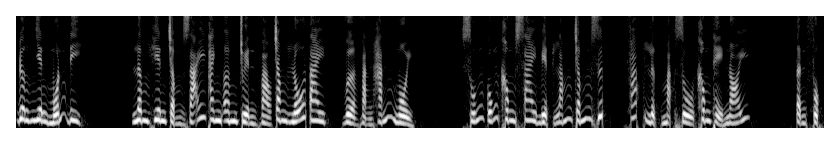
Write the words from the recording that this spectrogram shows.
Đương nhiên muốn đi. Lâm Hiên chậm rãi thanh âm truyền vào trong lỗ tai, vừa vặn hắn ngồi. Xuống cũng không sai biệt lắm chấm dứt, pháp lực mặc dù không thể nói. Tận phục,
